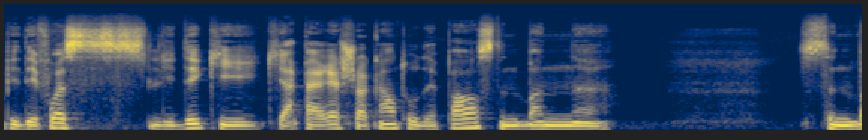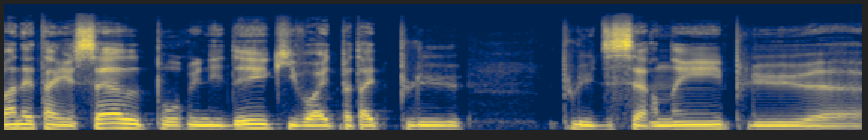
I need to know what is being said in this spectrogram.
Puis des fois, l'idée qui, qui apparaît choquante au départ, c'est une bonne c'est une bonne étincelle pour une idée qui va être peut-être plus plus discernée, plus euh,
